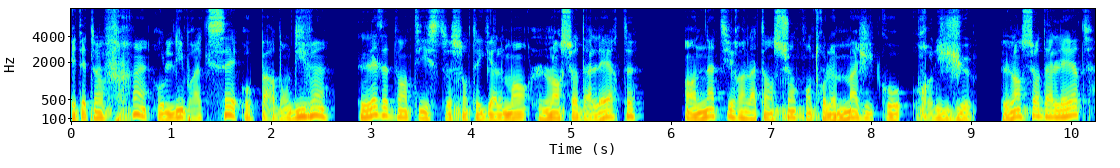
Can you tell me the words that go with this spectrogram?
était un frein au libre accès au pardon divin. Les adventistes sont également lanceurs d'alerte en attirant l'attention contre le magico-religieux. Lanceurs d'alerte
